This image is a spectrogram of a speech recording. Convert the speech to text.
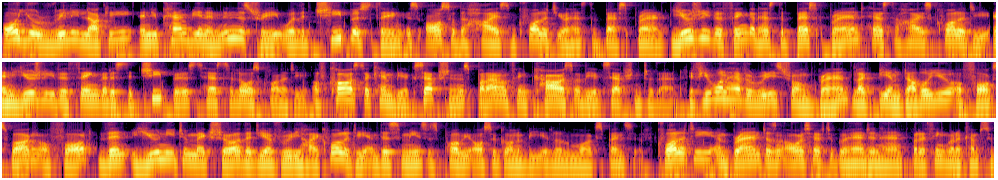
or you're really lucky and you can be in an industry where the cheapest thing is also the highest in quality or has the best brand. Usually, the thing that has the best brand has the highest quality, and usually, the thing that is the cheapest has the lowest quality. Of course, there can be exceptions, but I don't think cars are the exception to that. If you want to have a really strong brand like BMW or Volkswagen or Ford, then you need to make sure that you have really high quality, and this means it's probably also going to be a little more expensive. Quality and brand doesn't always have to go hand in hand, but I think when it comes to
